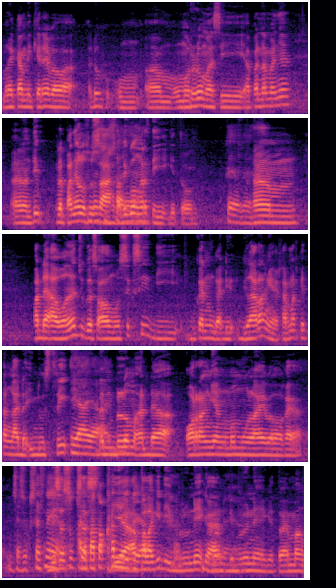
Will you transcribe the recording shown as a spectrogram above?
mereka mikirnya bahwa aduh um- um, umur lu masih apa namanya eh, nanti ke depannya lu susah, susah, tapi gue ya. ngerti gitu Oke, oke. Em, pada awalnya juga soal musik sih di bukan nggak di- dilarang ya karena kita nggak ada industri Iya, iya. dan belum ada orang yang memulai bahwa kayak Bisa sukses nih. bisa sukses Ada patokan iya, gitu ya. apalagi di Brunei Di kan Brunei, di ya. Brunei gitu emang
